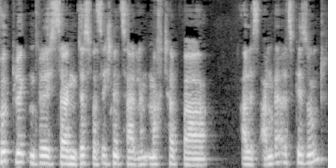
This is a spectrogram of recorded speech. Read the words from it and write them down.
rückblickend würde ich sagen, das, was ich eine Zeit lang gemacht habe, war alles andere als gesund.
